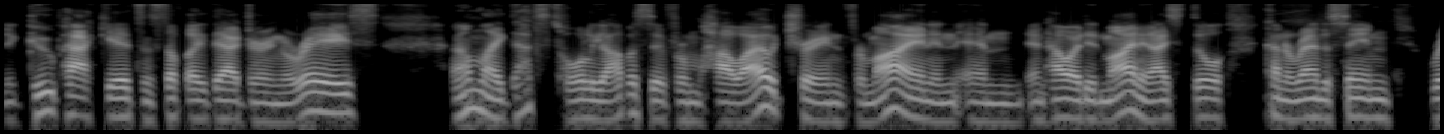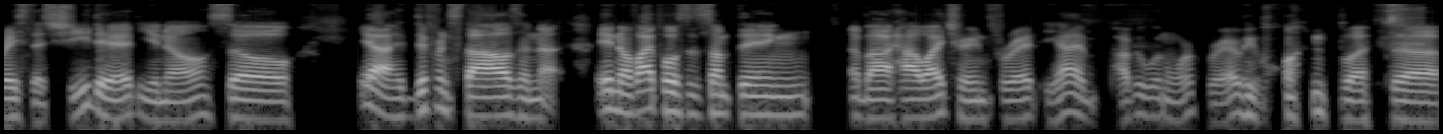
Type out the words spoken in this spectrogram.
the goo packets and stuff like that during a race. And I'm like, that's totally opposite from how I would train for mine and and and how I did mine, and I still kind of ran the same race that she did, you know. So yeah, different styles, and uh, you know, if I posted something about how I train for it, yeah, it probably wouldn't work for everyone. But uh,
